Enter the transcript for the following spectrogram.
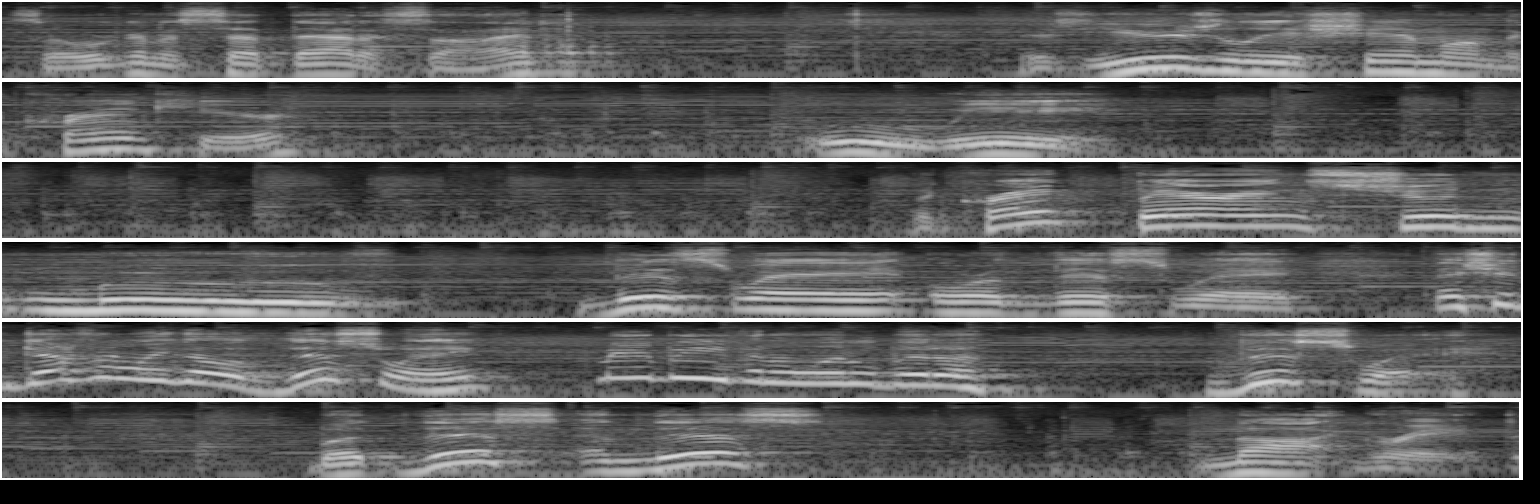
So we're going to set that aside. There's usually a shim on the crank here. Ooh wee. The crank bearings shouldn't move this way or this way. They should definitely go this way, maybe even a little bit of this way. But this and this, not great.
